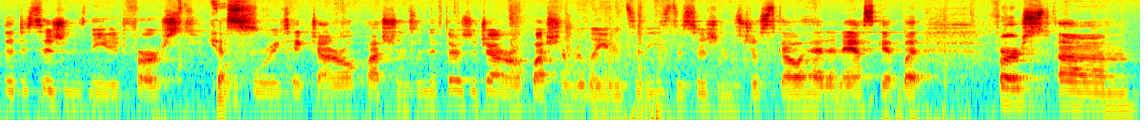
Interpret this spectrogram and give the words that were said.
the decisions needed first. Yes. Before we take general questions, and if there's a general question related to these decisions, just go ahead and ask it. But first, um,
